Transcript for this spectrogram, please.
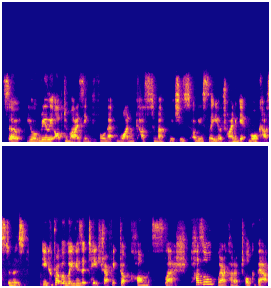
So you're really optimizing for that one customer, which is obviously you're trying to get more customers. You could probably visit teachtraffic.com slash puzzle, where I kind of talk about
